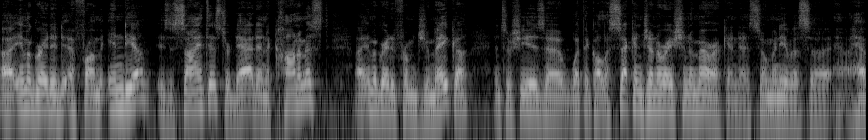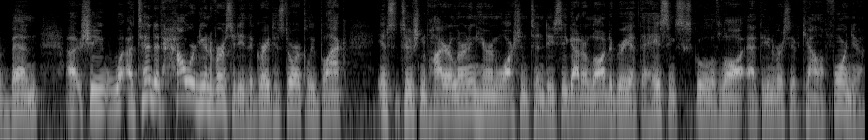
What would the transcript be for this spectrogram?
uh, immigrated from India, is a scientist. Her dad, an economist, uh, immigrated from Jamaica. And so she is uh, what they call a second generation American, as so many of us uh, have been. Uh, she attended Howard University, the great historically black institution of higher learning here in Washington, D.C., got her law degree at the Hastings School of Law at the University of California.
